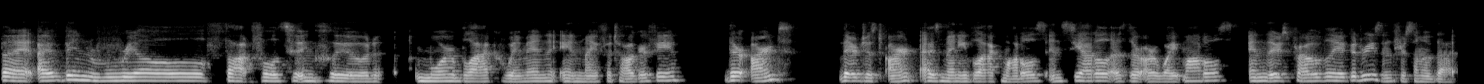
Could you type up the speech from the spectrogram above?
But I've been real thoughtful to include more black women in my photography. There aren't there just aren't as many black models in Seattle as there are white models, and there's probably a good reason for some of that,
